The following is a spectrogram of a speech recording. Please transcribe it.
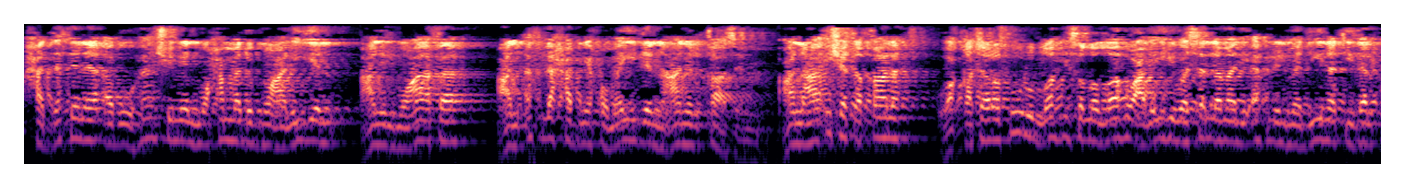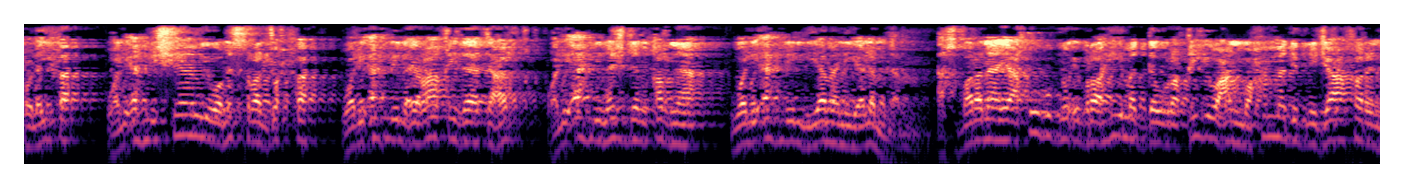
حدثنا أبو هاشم محمد بن علي عن المعافى عن أفلح بن حميد عن القاسم. عن عائشة قالت وقت رسول الله صلى الله عليه وسلم لأهل المدينة ذا الحليفة ولأهل الشام ومصر الجحفة ولأهل العراق ذات عرق ولأهل نجد قرنا ولأهل اليمن يلملم. أخبرنا يعقوب بن إبراهيم الدورقي عن محمد بن جعفر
